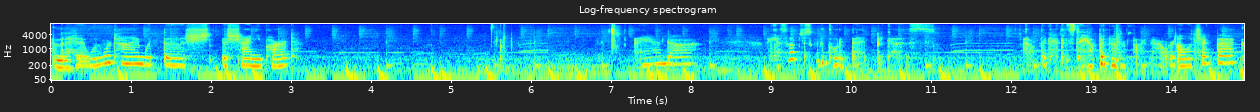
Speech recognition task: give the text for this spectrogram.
I'm gonna hit it one more time with the, sh the shiny part. And uh, I guess I'm just gonna go to bed because I don't think I can stay up another five hours. I will check back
